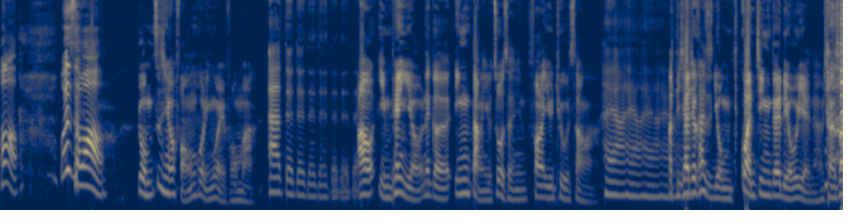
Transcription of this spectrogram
么？为什么？因为我们之前有访问过林伟峰嘛。啊，对对对对对对对。然后影片有那个音档有做成放在 YouTube 上啊。系啊系啊系啊系啊。啊，底下就开始涌灌进一堆留言啊，我想说，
